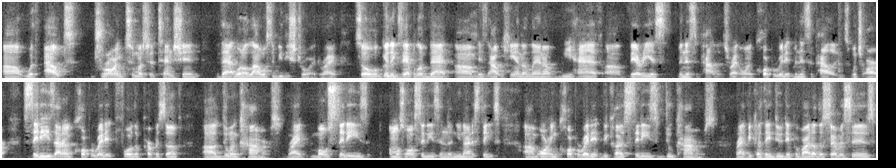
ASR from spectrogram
uh, without drawing too much attention that will allow us to be destroyed, right? So a good example of that um, is out here in Atlanta. We have uh, various municipalities, right, or incorporated municipalities, which are cities that are incorporated for the purpose of uh, doing commerce, right? Most cities, almost all cities in the United States, um, are incorporated because cities do commerce, right? Because they do they provide other services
